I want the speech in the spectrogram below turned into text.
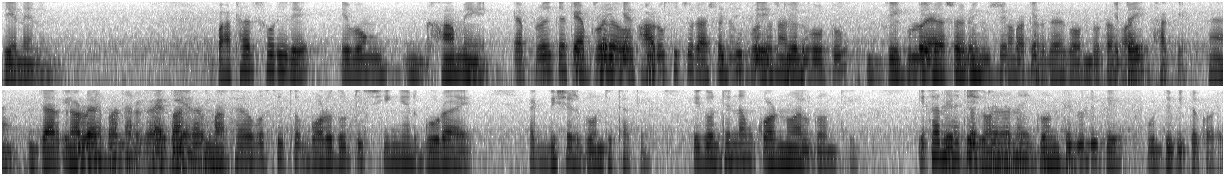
জেনে নিন। পাঠার শরীরে এবং ঘামে আরও কিছু রাসায়নিক যেগুলো রাসায়নিক পাঠার গায়ে গন্ধটা এটাই থাকে। হ্যাঁ যার কারণে পাঠার গায়ে পাঠার মাথায় অবস্থিত বড় দুটি শিংয়ের গোড়ায় এক বিশেষ গ্রন্থি থাকে। এই গ্রন্থির নাম কর্নোয়াল গ্রন্থি। এখান থেকে এই গ্রন্থিগুলিকে উদ্দীপিত করে।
